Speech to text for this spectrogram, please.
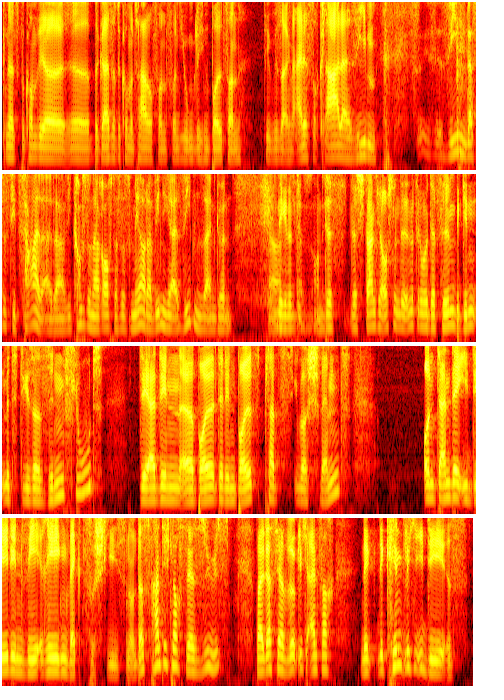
Genau, jetzt bekommen wir äh, begeisterte Kommentare von, von jugendlichen Bolzern die irgendwie sagen, nein, ist doch klar, Alter, sieben. Sieben, das ist die Zahl, Alter. Wie kommst du darauf, dass es mehr oder weniger als sieben sein können? Ja, nee, genau, das, das stand ja auch schon in der Instagram, der Film beginnt mit dieser Sinnflut, der den, äh, Bol der den Bolzplatz überschwemmt und dann der Idee, den We Regen wegzuschießen. Und das fand ich noch sehr süß, weil das ja wirklich einfach eine, eine kindliche Idee ist.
